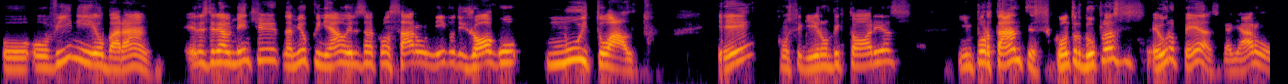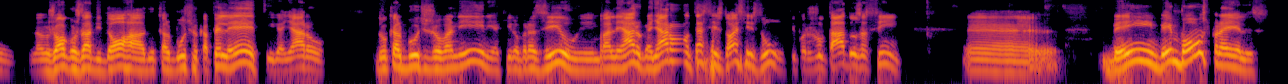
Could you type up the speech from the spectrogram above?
o, o Vini e o Baran, eles realmente, na minha opinião, eles alcançaram um nível de jogo muito alto e conseguiram vitórias importantes contra duplas europeias. Ganharam nos jogos da de Doha do Calbuccio Capelletti, ganharam do Calbuccio Giovannini aqui no Brasil, em Balneário, ganharam até 6-2, 6-1, tipo resultados assim é, bem, bem bons para eles.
